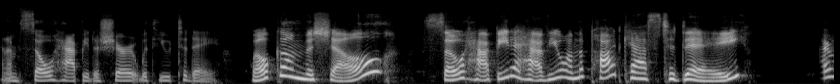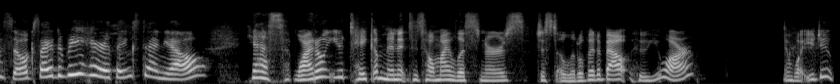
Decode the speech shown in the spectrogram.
and I'm so happy to share it with you today. Welcome, Michelle. So happy to have you on the podcast today. I'm so excited to be here. Thanks, Danielle. Yes. Why don't you take a minute to tell my listeners just a little bit about who you are and what you do?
